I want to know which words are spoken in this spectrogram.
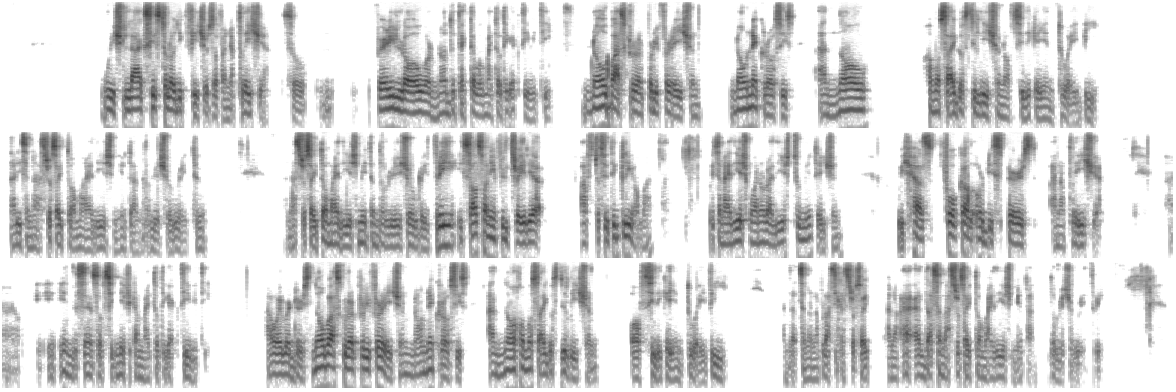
which lacks histologic features of anaplasia. So very low or not detectable mitotic activity, no vascular proliferation, no necrosis, and no homozygous deletion of CDKN2AB. That is an astrocytoma IDH mutant WHO grade 2. An astrocytoma IDH mutant WHO grade 3 is also an infiltrated astrocytic glioma with an IDH1 or IDH2 mutation, which has focal or dispersed anaplasia uh, in, in the sense of significant mitotic activity. However, there is no vascular proliferation, no necrosis, and no homozygous deletion of CDKN2AB, And that's an anaplastic astrocyte, and, and that's an astrocytoma IDH mutant, WHO grade 3.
